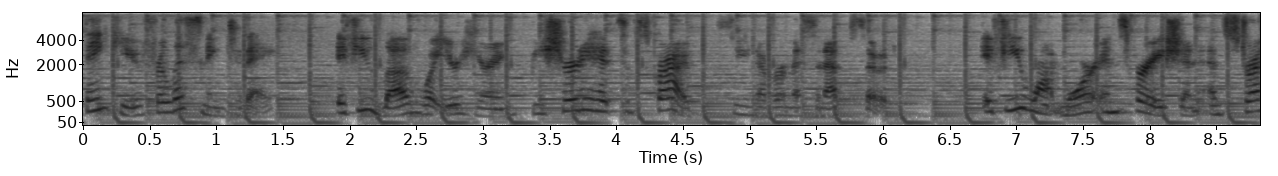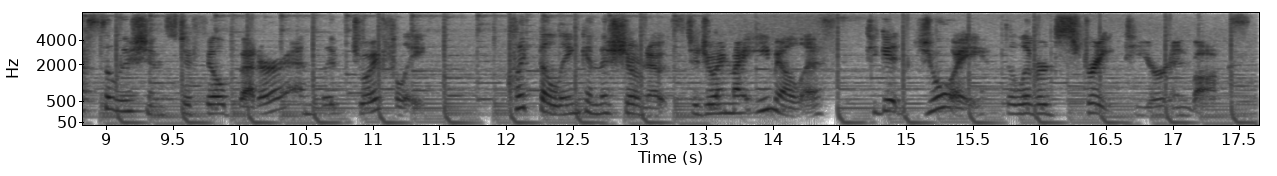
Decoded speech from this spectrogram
Thank you for listening today. If you love what you're hearing, be sure to hit subscribe so you never miss an episode. If you want more inspiration and stress solutions to feel better and live joyfully, click the link in the show notes to join my email list to get joy delivered straight to your inbox.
